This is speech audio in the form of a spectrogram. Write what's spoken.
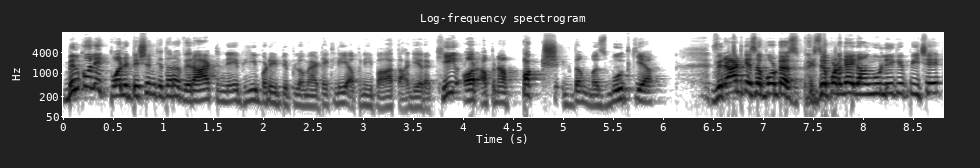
बिल्कुल एक पॉलिटिशियन की तरह विराट ने भी बड़ी डिप्लोमेटिकली अपनी बात आगे रखी और अपना पक्ष एकदम मज़बूत किया। विराट के सपोर्टर्स फिर से पड़ गए गांगुली के पीछे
